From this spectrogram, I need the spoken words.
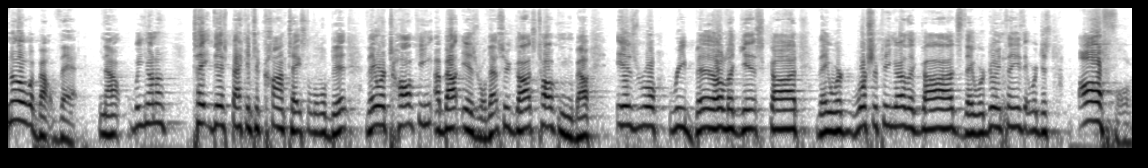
know about that. Now, we're going to take this back into context a little bit. They were talking about Israel. That's who God's talking about. Israel rebelled against God. They were worshiping other gods. They were doing things that were just awful.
